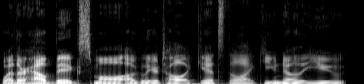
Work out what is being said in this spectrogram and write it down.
whether how big, small, ugly, or tall it gets, they'll like you know that you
